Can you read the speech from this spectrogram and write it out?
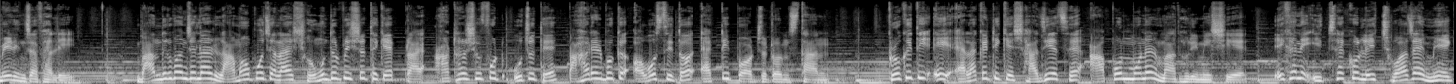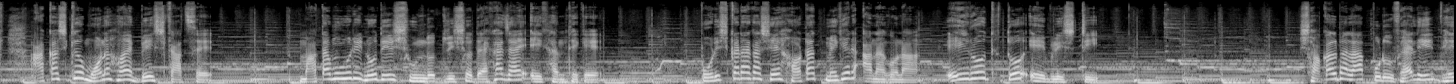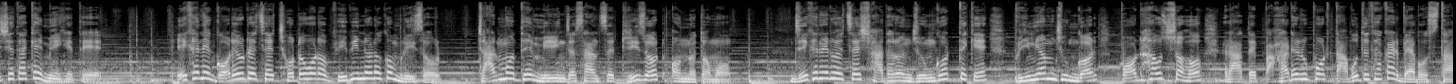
মেরিঞ্জা valley. Bandarban জেলার লামা উপজেলায় সমুদ্রপৃষ্ঠ থেকে প্রায় আঠারোশো ফুট উঁচুতে পাহাড়ের বুকে অবস্থিত একটি পর্যটন স্থান। প্রকৃতি এই এলাকাটিকে সাজিয়েছে আপন মনের মাধুরী মিশিয়ে। এখানে ইচ্ছা করলেই ছোঁয়া যায় মেঘ, আকাশকেও মনে হয় বেশ কাছে। মাতামুহুরী নদীর সুন্দর দৃশ্য দেখা যায় এইখান থেকে। পরিষ্কার আকাশে হঠাৎ মেঘের আনাগোনা। এই রোদ তো এই বৃষ্টি। সকালবেলা পুরো ভ্যালি ভেসে থাকে মেঘেতে। এখানে গড়ে উঠেছে ছোট বড় বিভিন্ন রকম রিসোর্ট, যার মধ্যে মিরিঞ্জা সানসেট রিসোর্ট অন্যতম। যেখানে রয়েছে সাধারণ ঝুমঘর থেকে প্রিমিয়াম ঝুমঘর পড হাউস সহ রাতে পাহাড়ের উপর তাঁবুতে থাকার ব্যবস্থা।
